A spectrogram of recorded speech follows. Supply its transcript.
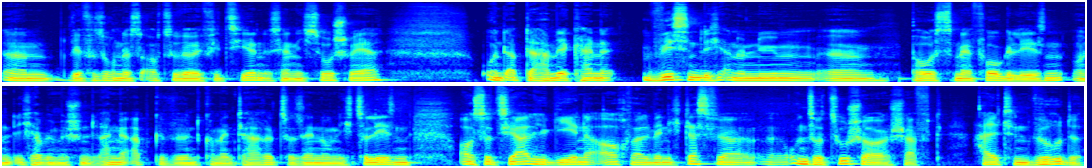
Ähm, wir versuchen das auch zu verifizieren, ist ja nicht so schwer. Und ab da haben wir keine wissentlich anonymen äh, Posts mehr vorgelesen. Und ich habe mir schon lange abgewöhnt, Kommentare zur Sendung nicht zu lesen. Aus Sozialhygiene auch, weil wenn ich das für äh, unsere Zuschauerschaft halten würde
